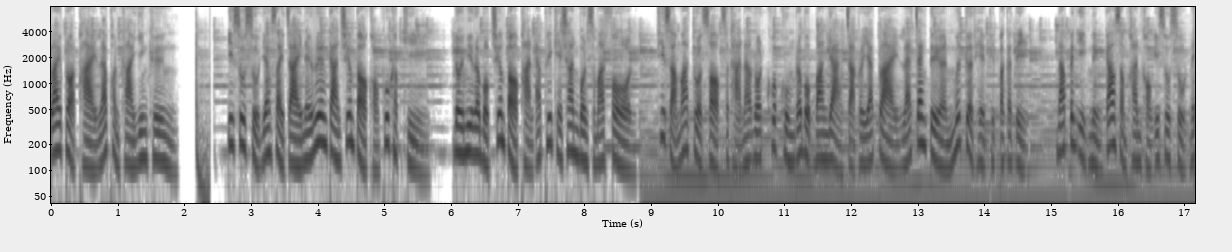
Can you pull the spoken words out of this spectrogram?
ใกล้ปลอดภัยและผ่อนคลายยิ่งขึ้น Isuzu ยังใส่ใจในเรื่องการเชื่อมต่อของผู้ขับขี่ โดยมีระบบเชื่อมต่อผ่านแอปพลิเคชันบนสมาร์ทโฟน ที่สามารถตรวจสอบสถานะรถควบคุมระบบบางอย่างจากระยะไกล และแจ้งเตือนเมื่อเกิดเหตุผิดปกติ นับเป็นอีกหนึ่งก้าวสำคัญของ Isuzu ใน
